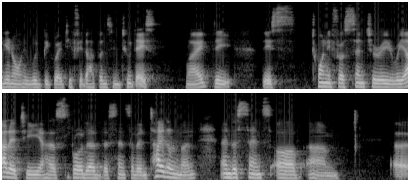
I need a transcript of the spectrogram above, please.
you know, it would be great if it happens in two days right? The, this 21st century reality has brought up the sense of entitlement and the sense of um, uh,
